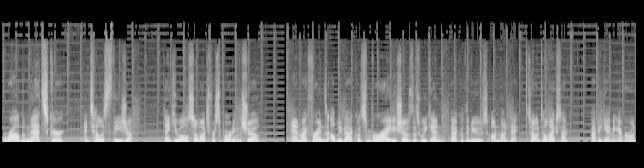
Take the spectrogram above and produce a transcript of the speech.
Rob Matzker, and Telesthesia. Thank you all so much for supporting the show. And my friends, I'll be back with some variety shows this weekend, back with the news on Monday. So until next time, happy gaming, everyone.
